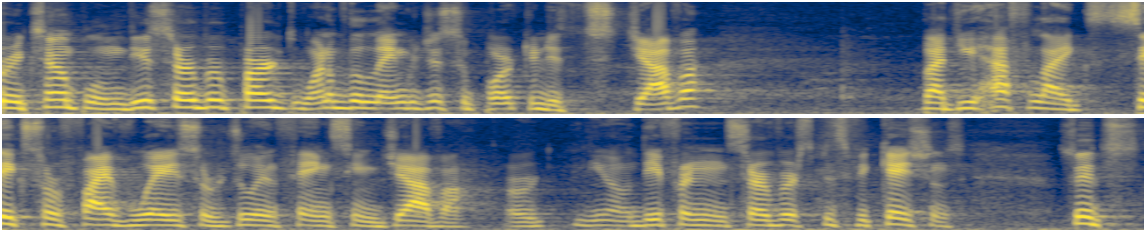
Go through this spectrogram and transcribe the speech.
for example, in this server part, one of the languages supported is Java, but you have like six or five ways of doing things in Java, or you know, different server specifications. So it's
